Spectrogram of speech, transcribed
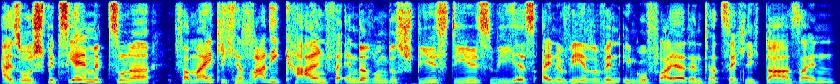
Also speziell mit so einer vermeintlich radikalen Veränderung des Spielstils, wie es eine wäre, wenn Ingo Freier denn tatsächlich da sein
